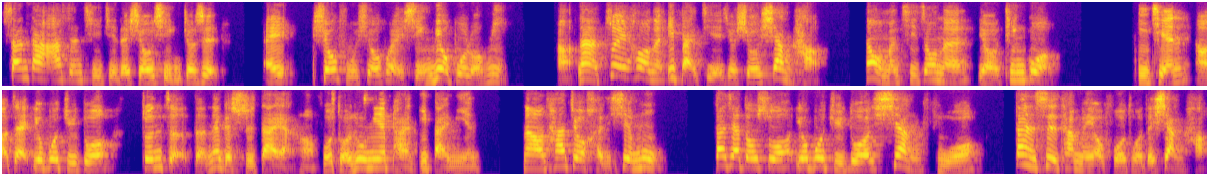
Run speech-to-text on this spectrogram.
三大阿僧祇劫的修行就是。哎，修福修慧行六波罗蜜，好，那最后呢，一百劫就修相好。那我们其中呢，有听过以前啊，在优波居多尊者的那个时代啊，哈，佛陀入涅槃一百年，那他就很羡慕，大家都说优波居多像佛，但是他没有佛陀的相好，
